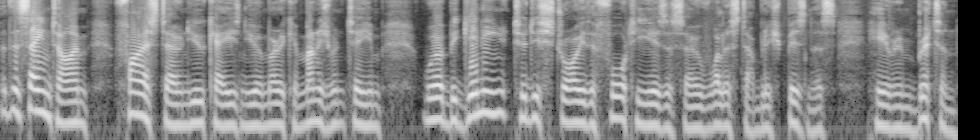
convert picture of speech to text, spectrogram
At the same time, Firestone, UK's new American management team, were beginning to destroy the 40 years or so of well established business here in Britain,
